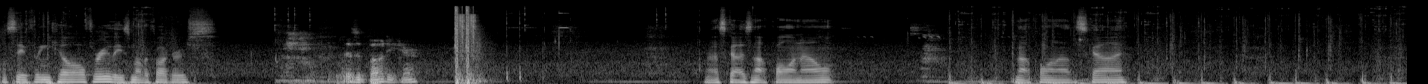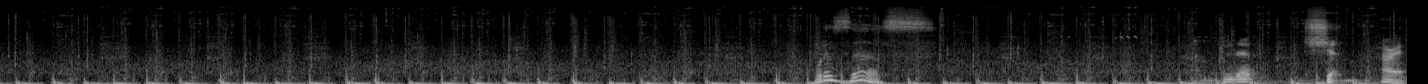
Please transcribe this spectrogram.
We'll see if we can kill all three of these motherfuckers. There's a body here. This guy's not falling out. Not falling out of the sky. What is this? I'm dead. Shit. Alright.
